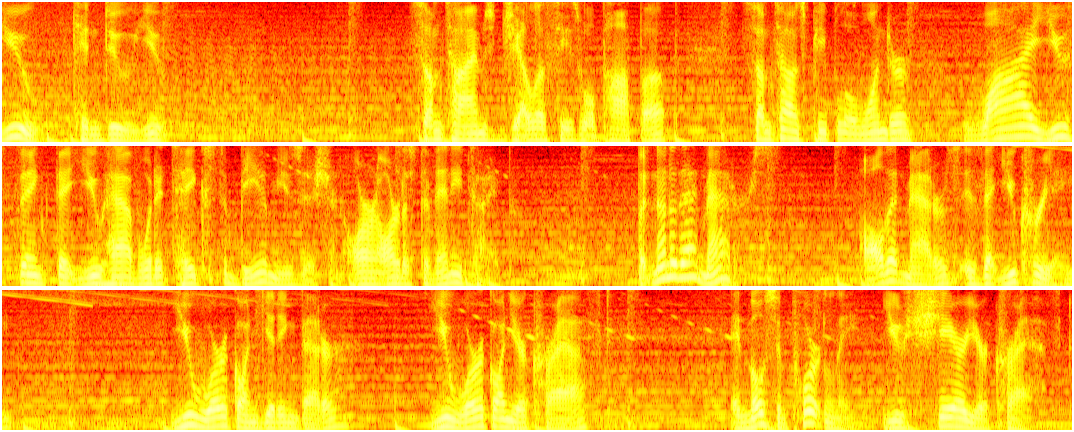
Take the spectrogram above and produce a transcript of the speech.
you can do you. Sometimes jealousies will pop up. Sometimes people will wonder why you think that you have what it takes to be a musician or an artist of any type. But none of that matters. All that matters is that you create, you work on getting better, you work on your craft, and most importantly, you share your craft.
